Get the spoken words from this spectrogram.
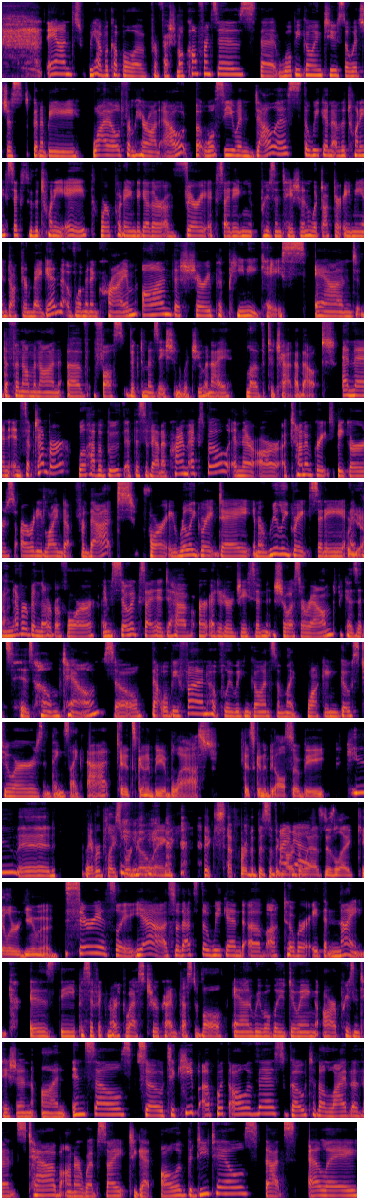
and we have a couple of professional conferences that we'll be going to. So it's just going to be wild from here on out. But we'll see you in Dallas the weekend of the 26th through the 28th. We're putting together a very exciting presentation with Dr. Amy and Dr. Megan of Women in Crime on the Sherri Papini case and the phenomenon of false victimization, which you and I love to chat about. And then in September, we'll have a booth at the Savannah Crime Expo, and there are a ton of great speakers already lined up for that for a really great day in a really great city. Oh, yeah. I've never been there before. I'm so excited to have our editor, Jason, show us around because it's his hometown. So that will be fun. Hopefully, we can go on some like walking ghost tours and things like that. It's going to be a blast. It's going to be also be humid Every place we're going, except for the Pacific Northwest, is like killer humid. Seriously. Yeah. So that's the weekend of October 8th and 9th is the Pacific Northwest True Crime Festival. And we will be doing our presentation on incels. So to keep up with all of this, go to the live events tab on our website to get all of the details. That's la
